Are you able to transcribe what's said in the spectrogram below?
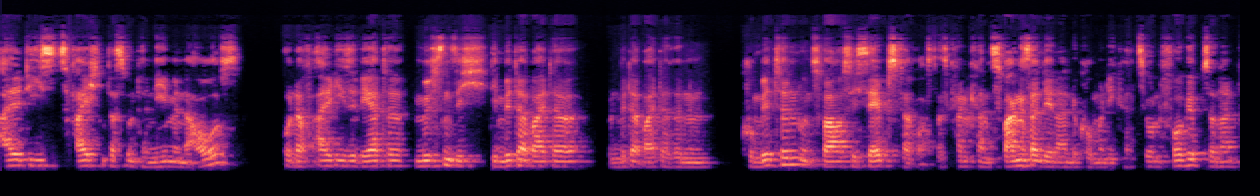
All dies zeichnet das Unternehmen aus. Und auf all diese Werte müssen sich die Mitarbeiter und Mitarbeiterinnen committen, und zwar aus sich selbst heraus. Das kann kein Zwang sein, den eine Kommunikation vorgibt, sondern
